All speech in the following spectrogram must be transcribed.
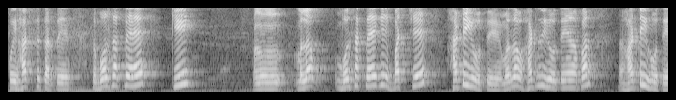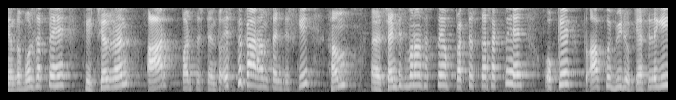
कोई हट से करते हैं। तो बोल सकते हैं कि मतलब बोल सकते हैं कि बच्चे हटी होते हैं मतलब हटी होते हैं यहाँ पर हटी होते हैं। तो बोल सकते हैं कि चिल्ड्रन आर परसिस्टेंट तो इस प्रकार हम सेंटेंस की, हम सेंटेंस बना सकते हैं प्रैक्टिस कर सकते हैं। ओके तो आपको वीडियो कैसे लगी?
